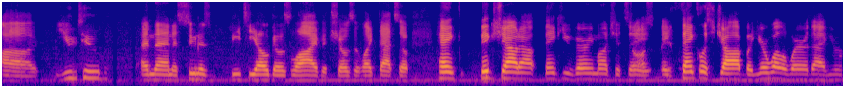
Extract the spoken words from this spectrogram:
uh, YouTube, and then as soon as BTL goes live, it shows it like that. So, Hank, big shout out. Thank you very much. It's a, Awesome, a thankless job, but you're well aware of that. You're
